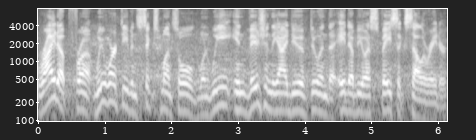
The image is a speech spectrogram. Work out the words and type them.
right up front, we weren't even six months old when we envisioned the idea of doing the AWS Space Accelerator.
